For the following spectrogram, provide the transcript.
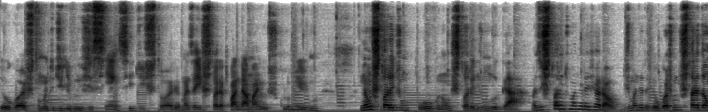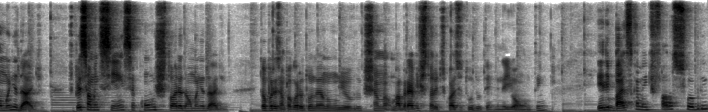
eu gosto muito de livros de ciência e de história, mas aí história com H maiúsculo mesmo, não história de um povo, não história de um lugar, mas história de maneira geral. De maneira, eu gosto muito de história da humanidade, especialmente ciência com história da humanidade. Então, por exemplo, agora eu estou lendo um livro que chama Uma Breve História de Quase Tudo, eu terminei ontem. Ele basicamente fala sobre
